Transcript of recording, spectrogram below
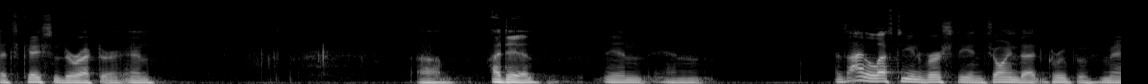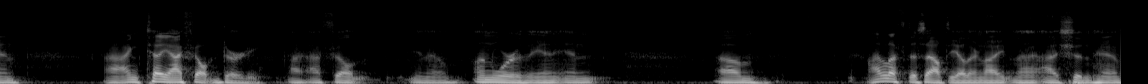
education director, and um, I did. And, and as I left the university and joined that group of men, uh, I can tell you I felt dirty. I, I felt you know, unworthy. And, and um, I left this out the other night, and I, I, shouldn't have.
